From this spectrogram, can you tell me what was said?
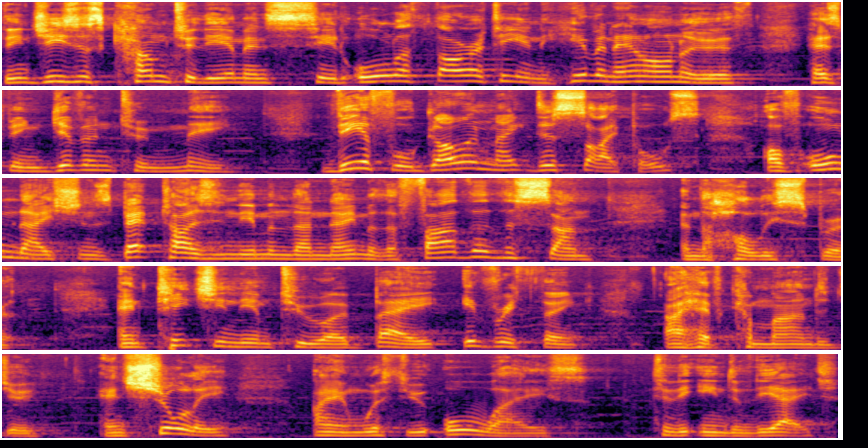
Then Jesus came to them and said, All authority in heaven and on earth has been given to me. Therefore, go and make disciples of all nations, baptizing them in the name of the Father, the Son, and the Holy Spirit, and teaching them to obey everything I have commanded you. And surely I am with you always to the end of the age.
